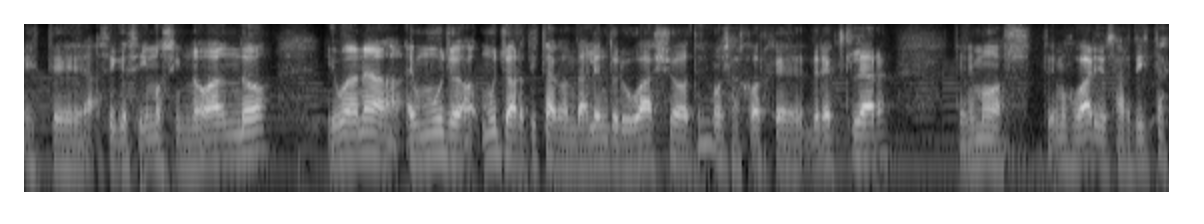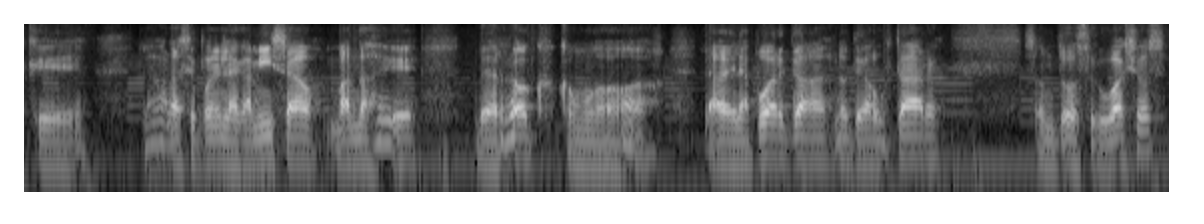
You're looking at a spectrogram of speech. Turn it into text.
Este, así que seguimos innovando. Y bueno, nada, hay mucho, mucho artista con talento uruguayo. Tenemos a Jorge Drexler, tenemos, tenemos varios artistas que la verdad se ponen la camisa, bandas de, rock como la de La Puerca, no te va a gustar. Son todos uruguayos,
